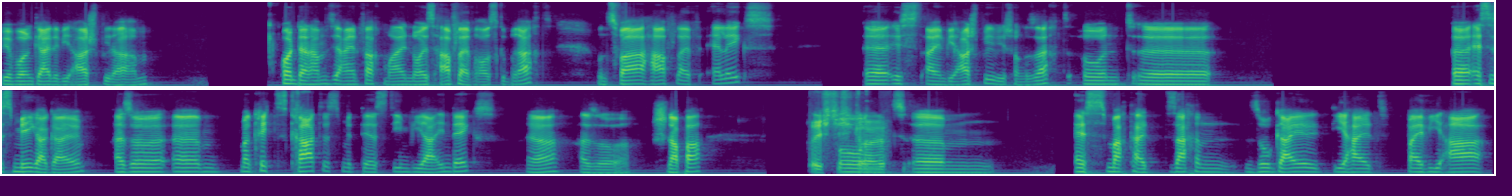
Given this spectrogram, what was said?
wir wollen geile VR-Spiele haben. Und dann haben sie einfach mal ein neues Half-Life rausgebracht. Und zwar Half-Life Alyx äh, ist ein VR-Spiel, wie schon gesagt. Und äh, äh, es ist mega geil. Also ähm, man kriegt es gratis mit der Steam VR Index. Ja, also Schnapper. Richtig geil. Und ähm, es macht halt Sachen so geil, die halt bei VR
